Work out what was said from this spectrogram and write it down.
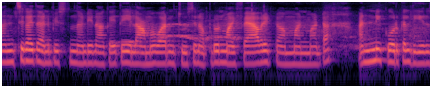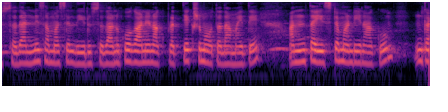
మంచిగా అయితే అనిపిస్తుందండి. నాకైతే ఇలా అమ్మవారిని చూసినప్పుడు మై ఫేవరెట్ అమ్మ అనమాట అన్ని కోరికలు తీరుస్తుంది అన్ని సమస్యలు తీరుస్తుంది. అనుకోగానే నాకు ప్రత్యక్షం అవుతుంది ఆమె అయితే అంత ఇష్టం అండి నాకు. ఇంకా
